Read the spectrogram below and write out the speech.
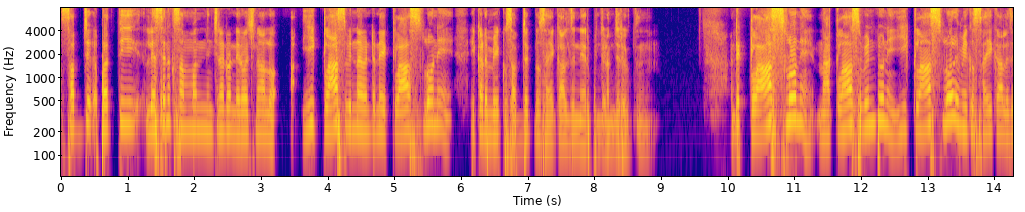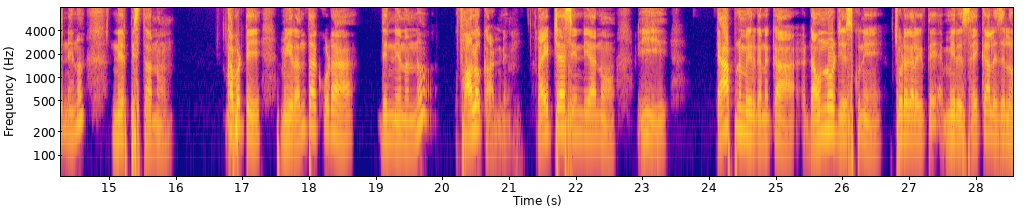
సబ్జెక్ట్ ప్రతి లెసన్కి సంబంధించినటువంటి నిర్వచనాలు ఈ క్లాస్ విన్న వెంటనే క్లాస్లోనే ఇక్కడ మీకు సబ్జెక్ట్ను సైకాలజీ నేర్పించడం జరుగుతుంది. అంటే క్లాస్లోనే నా క్లాస్ వింటూనే ఈ క్లాస్లోనే మీకు సైకాలజీ నేను నేర్పిస్తాను. కాబట్టి మీరంతా కూడా దీన్ని నన్ను ఫాలో కాండి. రైట్ చాస్ ఇండియాను ఈ యాప్ను మీరు కనుక డౌన్లోడ్ చేసుకుని చూడగలిగితే మీరు సైకాలజీలో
